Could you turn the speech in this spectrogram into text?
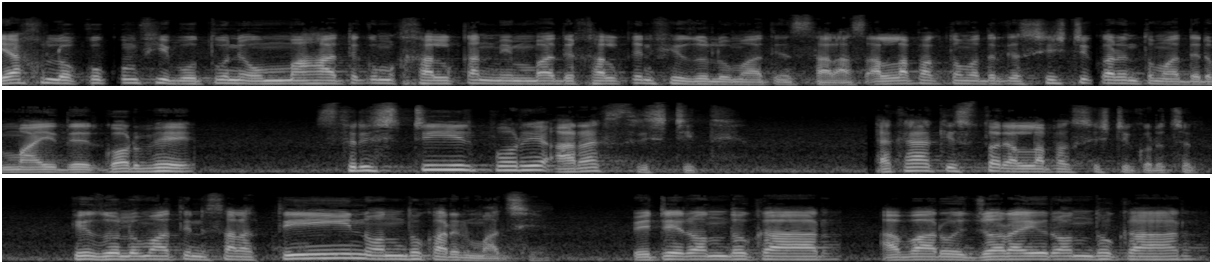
ইয়াহল কুকুম ফি বতুনে উম্মাহাতেকুম খালকান মিম্বাদে খালকিন ফিজুলুমাতিন সালাস। আল্লাহ পাক তোমাদেরকে সৃষ্টি করেন তোমাদের মায়েদের গর্ভে সৃষ্টির পরে আর এক সৃষ্টিতে। এক এক স্তরে আল্লাপাক সৃষ্টি করেছেন। ফিজুলুমাতিন সালা তিন অন্ধকারের মাঝে। পেটের অন্ধকার, আবার ওই জরায়ুর অন্ধকার,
